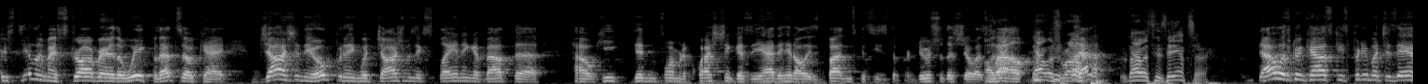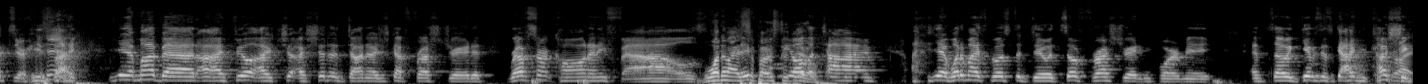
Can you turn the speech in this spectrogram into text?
You're stealing my strawberry of the week, but that's okay. Josh, in the opening, what Josh was explaining about the how he didn't form a question because he had to hit all these buttons because he's the producer of the show as Oh, well. that, that was Rob. That, that was his answer. that was Gronkowski's pretty much his answer. He's Yeah. like, "Yeah, my bad. I feel I sh- I should have done it. I just got frustrated. Refs aren't calling any fouls. What am I They supposed to me all the time? Yeah, what am I supposed to do? It's so frustrating for me." And so he gives this guy concussion Right.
